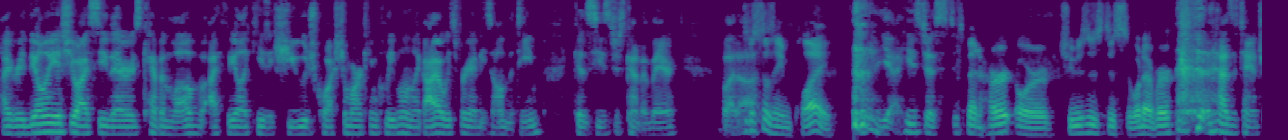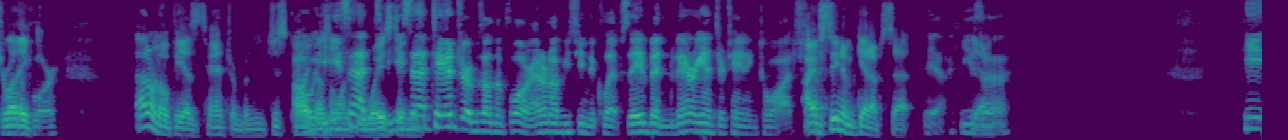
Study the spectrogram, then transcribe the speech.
I agree. The only issue I see there is Kevin Love. I feel like he's a huge question mark in Cleveland. Like I always forget he's on the team because he's just kind of there. But uh, just doesn't even play. yeah, he's just He's been hurt or chooses to whatever. has a tantrum on the floor. I don't know if he has a tantrum, but he just Oh, probably doesn't he's want to had be wasting. he's had tantrums on the floor. I don't know if you've seen the clips. They've been very entertaining to watch. I've seen him get upset. yeah, he's Yeah. uh he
